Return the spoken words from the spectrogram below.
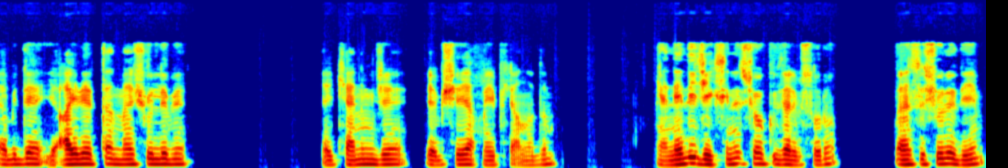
Ya bir de ya ayrıyetten ben şöyle bir ya kendimce ya bir şey yapmayı planladım. Ya ne diyeceksiniz? Çok güzel bir soru. Ben size şöyle diyeyim.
